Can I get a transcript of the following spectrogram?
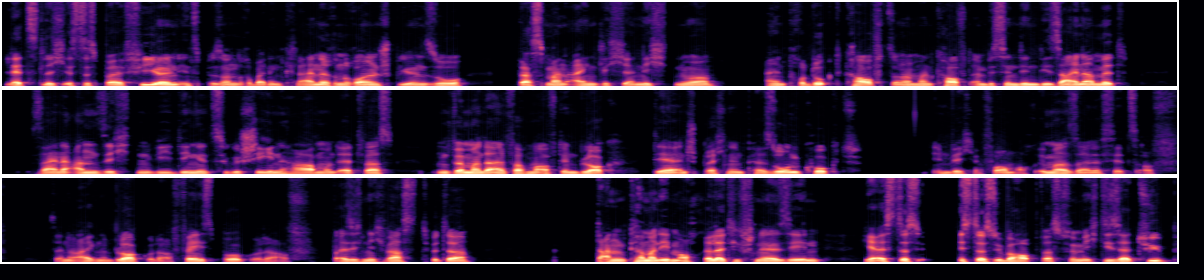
Letztlich ist es bei vielen, insbesondere bei den kleineren Rollenspielen so, dass man eigentlich ja nicht nur ein Produkt kauft, sondern man kauft ein bisschen den Designer mit, seine Ansichten, wie Dinge zu geschehen haben und etwas. Und wenn man da einfach mal auf den Blog der entsprechenden Person guckt, in welcher Form auch immer, sei das jetzt auf seinem eigenen Blog oder auf Facebook oder auf weiß ich nicht was, Twitter, dann kann man eben auch relativ schnell sehen, ja, ist das, ist das überhaupt was für mich, dieser Typ?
